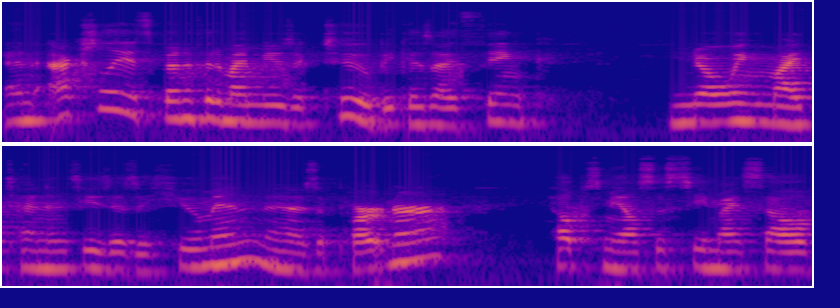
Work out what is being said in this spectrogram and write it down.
and actually it's benefited my music too because I think knowing my tendencies as a human and as a partner helps me also see myself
